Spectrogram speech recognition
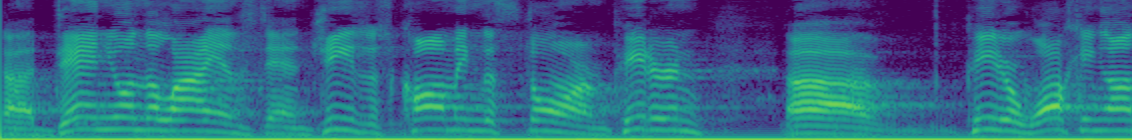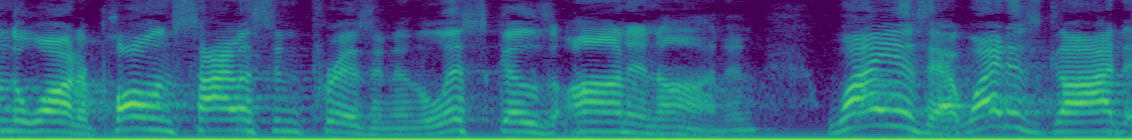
uh, Daniel in the lion's den, Jesus calming the storm, Peter and uh, Peter walking on the water, Paul and Silas in prison, and the list goes on and on. And why is that? Why does God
